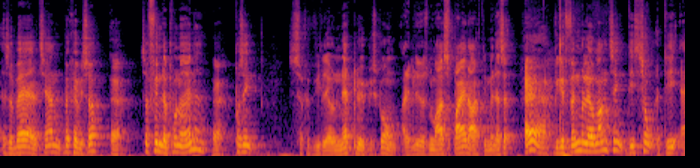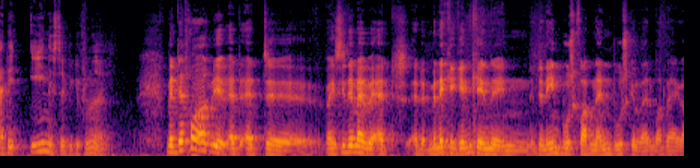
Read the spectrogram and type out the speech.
altså, hvad er alternativet? Hvad kan vi så? Ja. Så find der på noget andet. Ja. Prøv at tænke, så kan vi lave natløb i skoven. Ej, det lyder så meget spejderagtigt, men altså, Ja, ja. vi kan fandme lave mange ting. Det er sjovt, at det er det eneste, vi kan finde ud af. Men der tror jeg også, vi- at, at øh, man kan sige det med, at, at man ikke kan genkende en, den ene busk fra den anden busk, eller hvad det måtte være. Ikke?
